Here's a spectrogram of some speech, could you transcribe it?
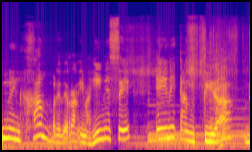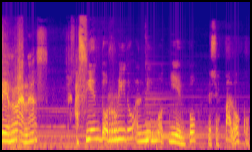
un enjambre de ranas. Imagínese N cantidad de ranas haciendo ruido al mismo tiempo. Eso es pa' loco.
